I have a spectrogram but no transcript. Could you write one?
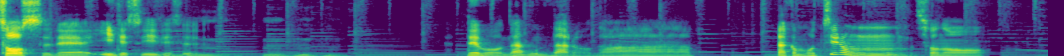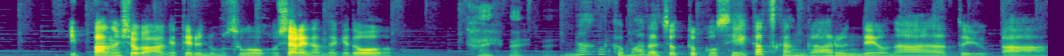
そうっすねいいですいいです、うんうんうんでもなんだろうななんかもちろんその一般の人が上げてるのもすごいおしゃれなんだけどうん。はいはいはい。なんかまだちょっとこう生活感があるんだよなというか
